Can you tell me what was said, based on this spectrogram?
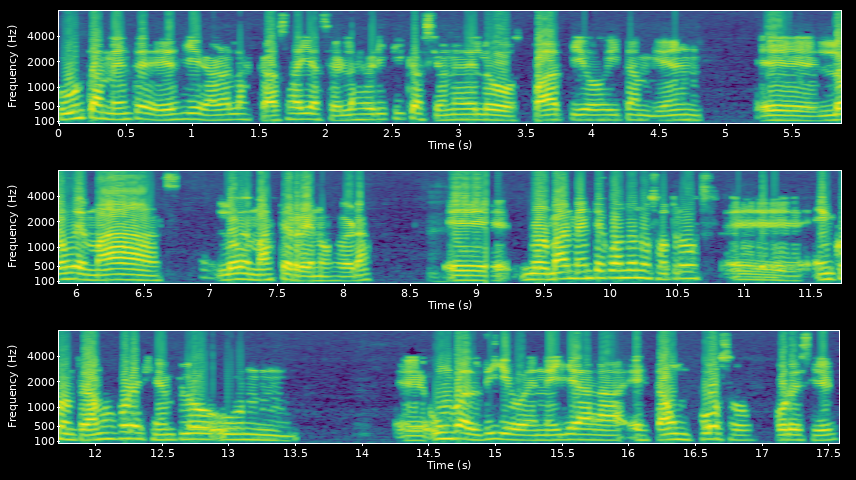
justamente es llegar a las casas y hacer las verificaciones de los patios y también eh, los demás los demás terrenos, ¿verdad? Eh, normalmente cuando nosotros eh, encontramos, por ejemplo, un, un baldío, en ella está un pozo, por decir,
